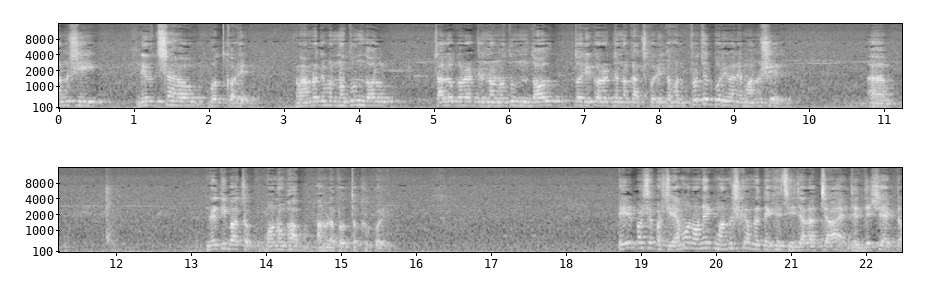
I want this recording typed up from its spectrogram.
মানুষই নিরুৎসাহ বোধ করে এবং আমরা যখন নতুন দল চালু করার জন্য, নতুন দল তৈরি করার জন্য কাজ করি, তখন প্রচুর পরিমাণে মানুষের নেতিবাচক মনোভাব আমরা প্রত্যক্ষ করি। এর পাশাপাশি এমন অনেক মানুষকে আমরা দেখেছি যারা চায় যে দেশে একটা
